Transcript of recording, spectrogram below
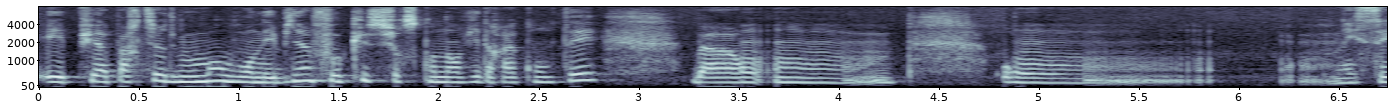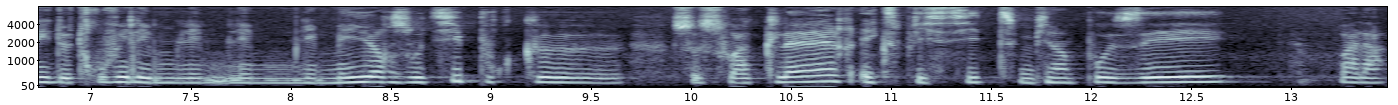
Et puis à partir du moment où on est bien focus sur ce qu'on a envie de raconter, ben on, essaye de trouver les, meilleurs outils pour que ce soit clair, explicite, bien posé. Voilà,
